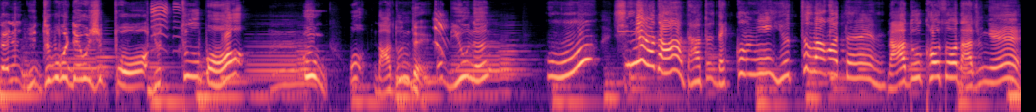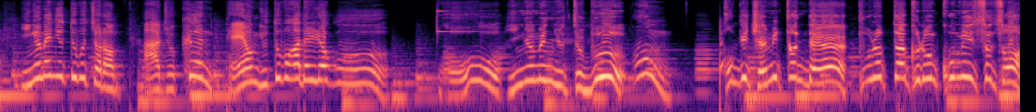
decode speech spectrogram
나는 유튜버가 되고 싶어. 유튜버? 음, 응. 어 나도인데 어 미호는? 오? 신기하다. 나도 내 꿈이 유튜버거든. 나도 커서 나중에 잉여맨 유튜브처럼 아주 큰 대형 유튜버가 되려고 오, 잉여맨 유튜브? 응 거기 재밌던데. 부럽다 그런 꿈이 있어서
